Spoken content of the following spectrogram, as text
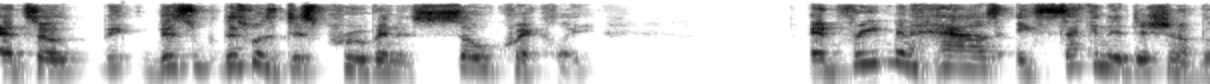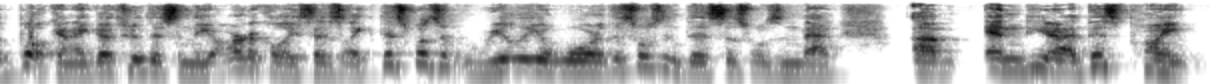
and so the, this this was disproven so quickly. And Friedman has a second edition of the book, and I go through this in the article. He says like this wasn't really a war, this wasn't this, this wasn't that. Um, and you know at this point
